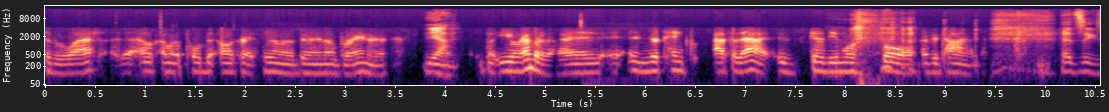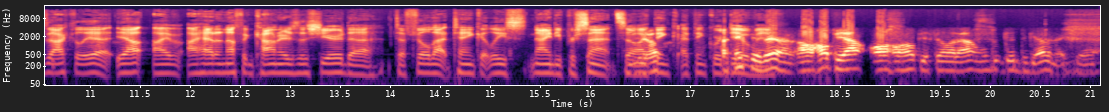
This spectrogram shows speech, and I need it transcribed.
to the left. The elk, I would have pulled the elk right through and it would have been a no-brainer. you yeah. Know. But you remember that, and, and your tank after that is going to be more full every time. that's exactly it. Yeah i've i had enough encounters this year to to fill that tank at least 90% so i think i think we're I due think there. I'll help you out. I'll, I'll help you fill it out, and we'll be good together next year.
